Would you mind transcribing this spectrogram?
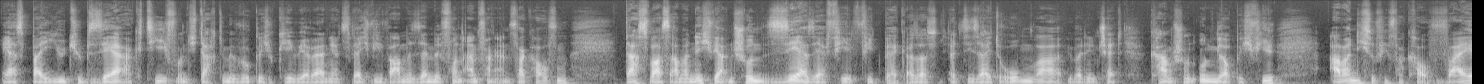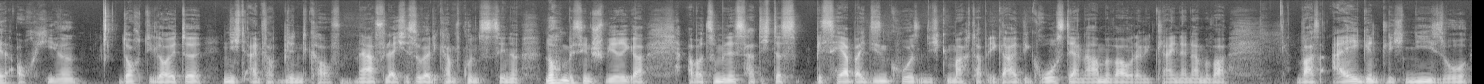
er ist bei YouTube sehr aktiv und ich dachte mir wirklich, okay, wir werden jetzt gleich wie warme Semmel von Anfang an verkaufen. Das war es aber nicht. Wir hatten schon sehr, sehr viel Feedback. Also als, als die Seite oben war über den Chat, kam schon unglaublich viel, aber nicht so viel Verkauf, weil auch hier doch die Leute nicht einfach blind kaufen. Ja, vielleicht ist sogar die Kampfkunstszene noch ein bisschen schwieriger, aber zumindest hatte ich das bisher bei diesen Kursen, die ich gemacht habe, egal wie groß der Name war oder wie klein der Name war, war es eigentlich nie so,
